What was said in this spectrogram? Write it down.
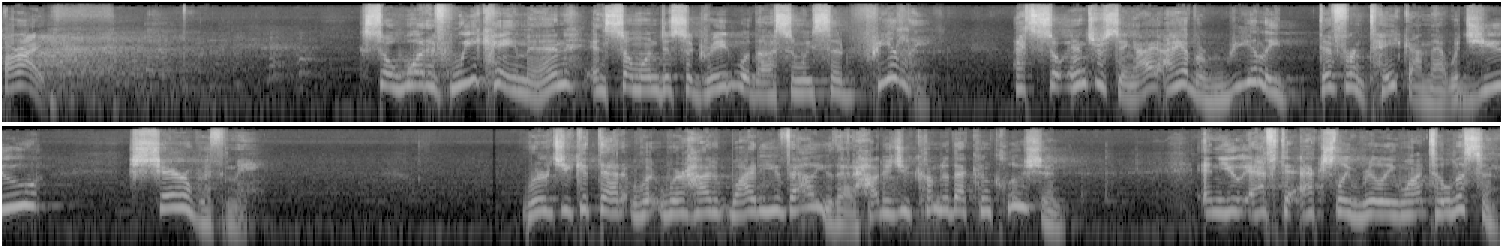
All right. So, what if we came in and someone disagreed with us and we said, Really? That's so interesting. I, I have a really different take on that. Would you share with me? Where'd you get that? Where, how, why do you value that? How did you come to that conclusion? And you have to actually really want to listen.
